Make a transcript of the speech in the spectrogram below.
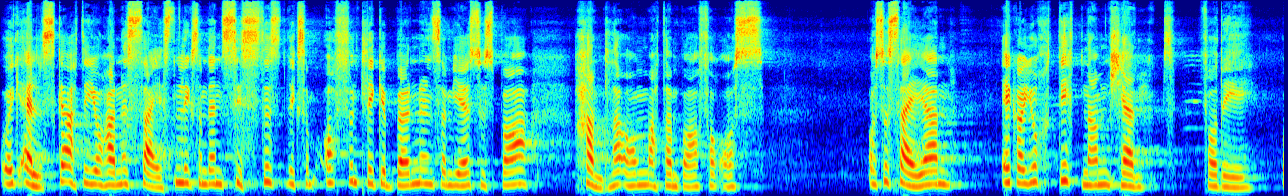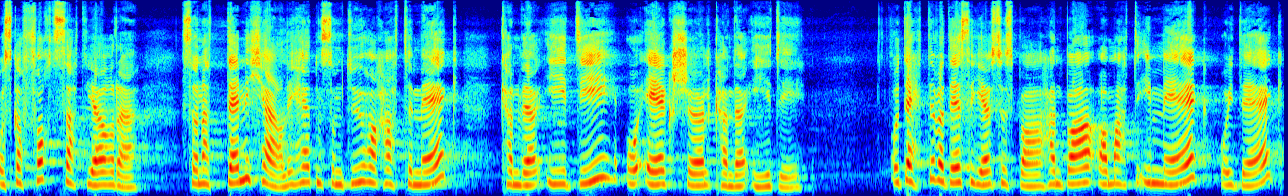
Og jeg elsker at i Johannes 16, liksom den siste liksom, offentlige bønnen som Jesus ba, handla om at han ba for oss. Og så sier han, 'Jeg har gjort ditt navn kjent for dem, og skal fortsatt gjøre det,' 'sånn at den kjærligheten som du har hatt til meg, kan være i de, og jeg sjøl kan være i de.' Og Dette var det som Jesus ba. Han ba om at i meg og i deg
